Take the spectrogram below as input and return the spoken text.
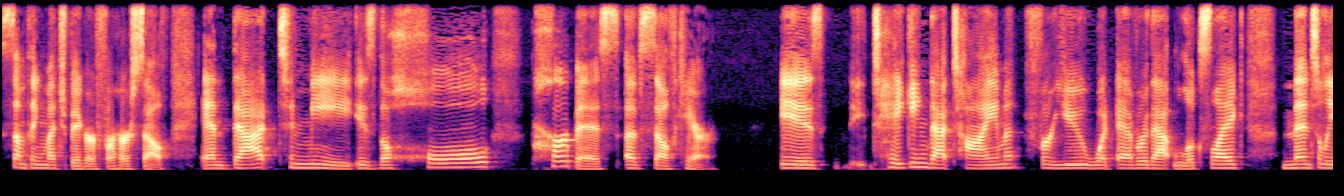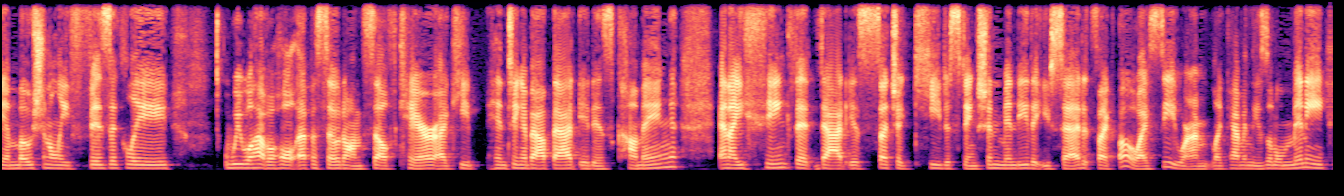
something much bigger for herself. And that to me is the whole purpose of self care is taking that time for you whatever that looks like mentally emotionally physically we will have a whole episode on self care. I keep hinting about that. It is coming. And I think that that is such a key distinction, Mindy, that you said. It's like, oh, I see where I'm like having these little mini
